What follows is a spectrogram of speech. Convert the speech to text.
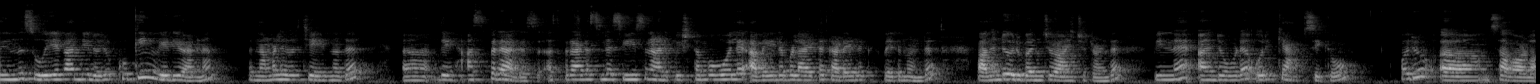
അപ്പോൾ ഇന്ന് സൂര്യകാന്തിയിൽ ഒരു കുക്കിംഗ് വീഡിയോ ആണ്. അപ്പം നമ്മളിത് ചെയ്യുന്നത് അസ്പരാഗസ്. അസ്പരാഗസിന്റെ സീസണാണ് ഇപ്പോൾ ഇഷ്ടംപോലെ അവൈലബിൾ ആയിട്ട് കടയിൽ വരുന്നുണ്ട്. അപ്പോൾ അതിന്റെ ഒരു ബഞ്ച് വാങ്ങിച്ചിട്ടുണ്ട്. പിന്നെ അതിന്റെ കൂടെ ഒരു ക്യാപ്സിക്കവും ഒരു സവാള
